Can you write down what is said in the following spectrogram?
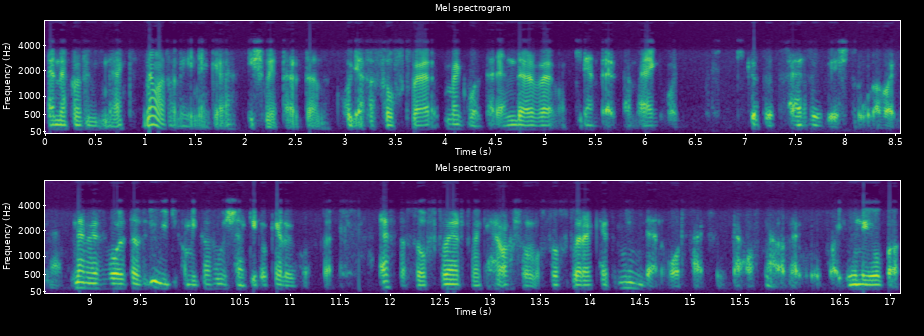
ennek az ügynek nem az a lényege, ismételten, hogy ez a szoftver meg volt-e rendelve, vagy kirendelte meg, vagy kikötött szerződést róla, vagy nem. Nem ez volt az ügy, amit az újságírók előhoztak. Ezt a szoftvert, meg hasonló szoftvereket minden ország szinte használ az Európai Unióba.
